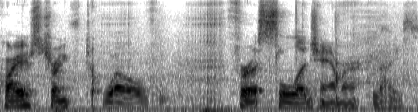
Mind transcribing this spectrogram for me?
Require strength 12 for a sledgehammer. Nice.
